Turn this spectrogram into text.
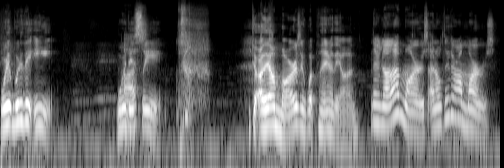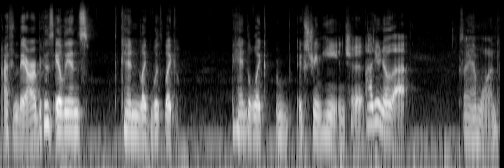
Where, where do they eat? Where do they Us. sleep? Do- Are they on Mars? Like what planet are they on? They're not on Mars. I don't think they're on Mars. I think they are because aliens can like with like handle like extreme heat and shit. How do you know that? Because I am one.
